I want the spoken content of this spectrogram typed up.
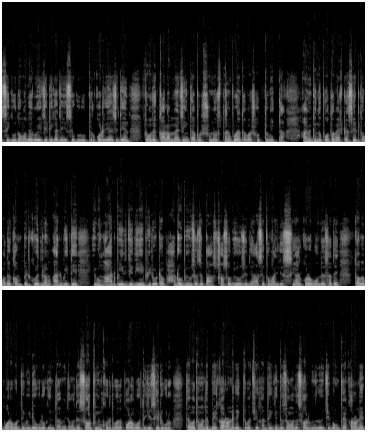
এসিকিউ তোমাদের রয়েছে, ঠিক আছে? এসিকিউর উত্তর করে দেওয়া আছে। দেন তোমাদের কালাম ম্যাচিং তারপর শূন্যস্থান পূরণ, তারপর সত্য মিথ্যা। আমি কিন্তু প্রথম একটা সেট তোমাদের কমপ্লিট করে দিলাম আরবিতে এবং আরবির যদি এই ভিডিওটা ভালো ভিউজ আসে, পাঁচ, ছশো ভিউজ যদি আসে, তোমরা যদি শেয়ার করো বন্ধুদের সাথে, তবে পরবর্তী ভিডিওগুলো কিন্তু আমি তোমাদের সলভিং করে দেবো পরবর্তী যে সেটগুলো তারপর তোমাদের ব্যাকরণে দেখতে পাচ্ছ, এখান থেকে কিন্তু তোমাদের সলভিং রয়েছে এবং ব্যাকরণের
